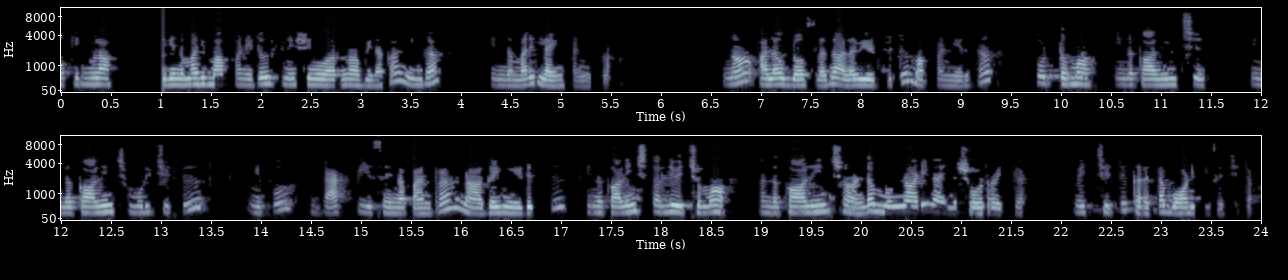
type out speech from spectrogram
ஓகேங்களா இந்த மாதிரி மார்க் பண்ணிவிட்டு ஒரு ஃபினிஷிங் வரணும் அப்படின்னாக்கா நீங்கள் இந்த மாதிரி லைன் பண்ணிக்கலாம். நான் அளவு ப்ளவுஸ்லேருந்து அளவு எடுத்துகிட்டு மார்க் பண்ணியிருக்கேன். போட்டோமா இந்த கால் இன்ச்சு இந்த கால் இன்ச் முடிச்சுட்டு இப்போது பேக் பீஸ் என்ன பண்ணுறேன் நான் அகைன் எடுத்து இந்த கால் இன்ச் தள்ளி வச்சோமா? அந்த கால் இன்ச் ஆண்ட முன்னாடி நான் இந்த ஷோல்டர் வைக்கிறேன். வச்சுட்டு கரெக்டாக பாடி பீஸ் வச்சுட்டேன்.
